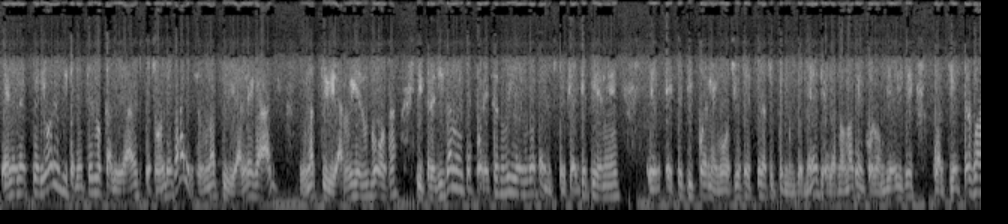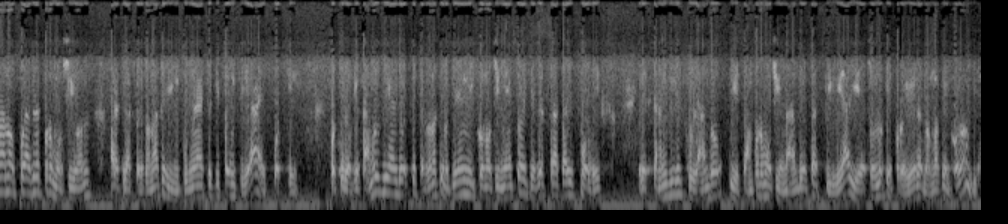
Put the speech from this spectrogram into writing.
En el exterior, en diferentes localidades, pues son legales, es una actividad legal, es una actividad riesgosa, y precisamente por ese riesgo tan especial que tiene eh, este tipo de negocios es que la superintendencia y las normas en Colombia dice cualquier persona no puede hacer promoción para que las personas se vinculen a este tipo de entidades, porque porque lo que estamos viendo es que personas que no tienen ni conocimiento de qué se trata el Forex están vinculando y están promocionando esta actividad y eso es lo que prohíbe las normas en Colombia.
